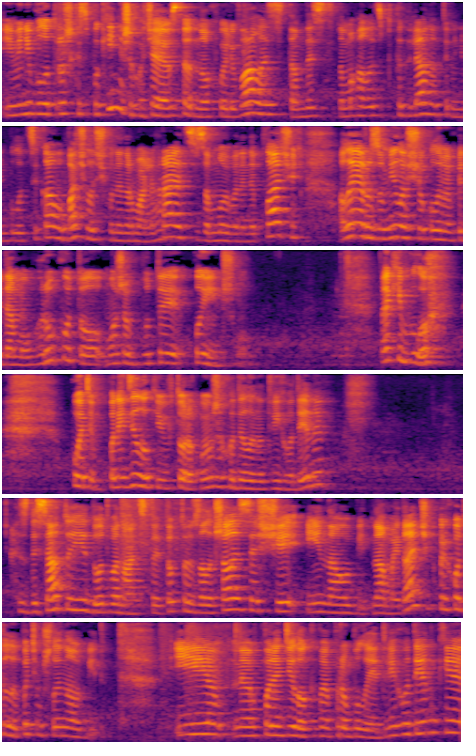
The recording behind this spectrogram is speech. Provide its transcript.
І мені було трошки спокійніше, хоча я все одно хвилювалась, там десь намагалась підглянути, мені було цікаво, бачила, що вони нормально граються, за мною вони не плачуть. Але я розуміла, що коли ми підемо в групу, то може бути по-іншому. Так і було. Потім, в понеділок і вівторок, ми вже ходили на 2 години з 10 до 12, тобто залишалися ще і на обід. На майданчик приходили, потім йшли на обід. І е, в понеділок ми пробули дві годинки,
